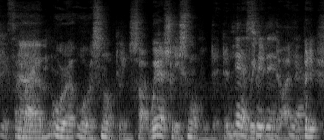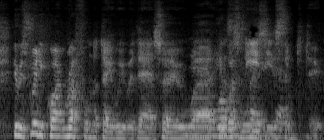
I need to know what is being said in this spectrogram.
Yes, a um, or a, or a snorkeling site. We actually snorkeled it, didn't Yes, we? we didn't did, dive yeah. it, but it, it was really quite rough on the day we were there, so Yeah, uh, it it wasn't the easiest thing to do.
